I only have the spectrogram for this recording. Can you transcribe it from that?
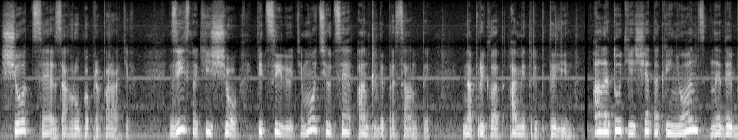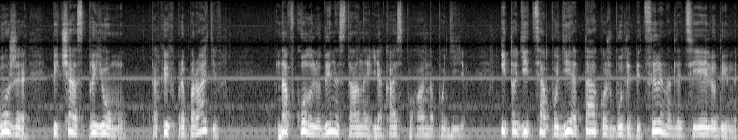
що це за групи препаратів. Звісно, ті, що підсилюють емоцію, це антидепресанти, наприклад, амітриптилін. Але тут є ще такий нюанс, не дай Боже, під час прийому таких препаратів навколо людини стане якась погана подія. І тоді ця подія також буде підсилена для цієї людини.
